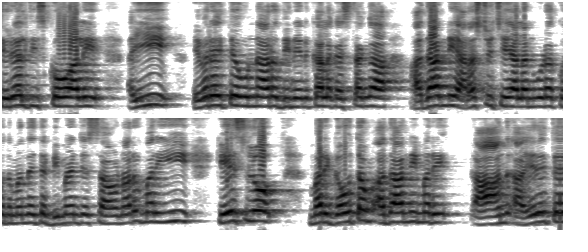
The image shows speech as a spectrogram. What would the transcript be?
చర్యలు తీసుకోవాలి. ఈ ఎవరైతే ఉన్నారో దీని వెనకాల ఖచ్చితంగా అదాన్ని అరెస్ట్ చేయాలని కూడా కొంతమంది అయితే డిమాండ్ చేస్తూ ఉన్నారు. మరి ఈ కేసులో మరి గౌతమ్ అదాన్ని మరి ఏదైతే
